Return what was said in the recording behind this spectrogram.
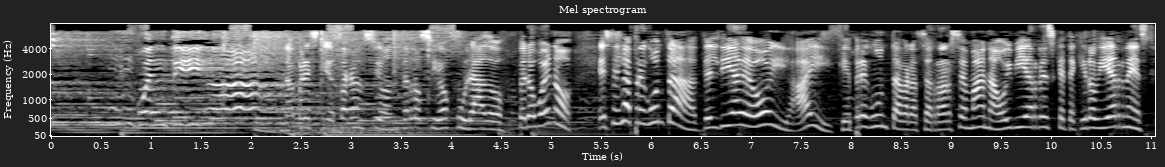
un buen día. Una preciosa canción de Rocío Jurado. Pero bueno, esa es la pregunta del día de hoy. Ay, qué pregunta para cerrar semana. Hoy viernes, que te quiero viernes.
